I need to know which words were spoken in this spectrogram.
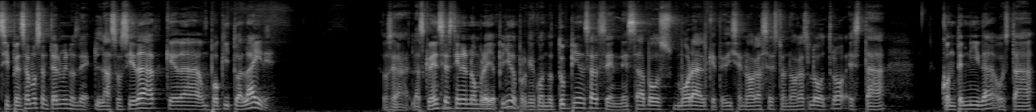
si pensamos en términos de la sociedad, queda un poquito al aire. O sea, las creencias tienen nombre y apellido, porque cuando tú piensas en esa voz moral que te dice no hagas esto, no hagas lo otro, está contenida o está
